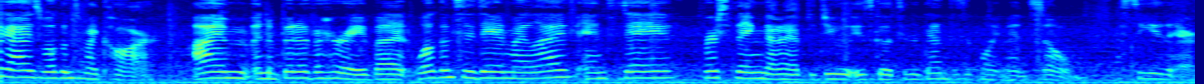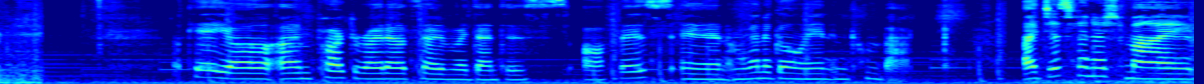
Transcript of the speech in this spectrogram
Hi guys, welcome to my car. I'm in a bit of a hurry, but welcome to the day in my life. And today, first thing that I have to do is go to the dentist appointment. So, see you there. Okay, y'all, I'm parked right outside of my dentist's office, and I'm gonna go in and come back. I just finished my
